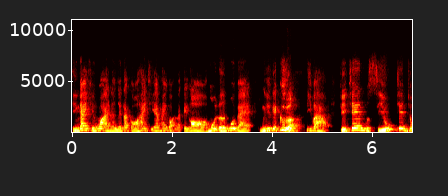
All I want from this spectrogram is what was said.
thì ngay phía ngoài là người ta có hai chị em hay gọi là cái gò môi lớn môi bé như cái cửa đi vào. Phía trên một xíu trên chỗ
